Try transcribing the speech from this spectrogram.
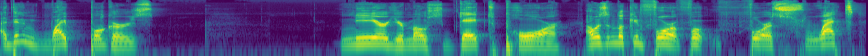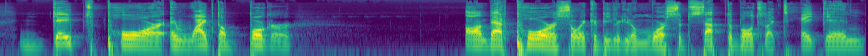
I didn't wipe boogers near your most gaped pore. I wasn't looking for for for a sweat gaped pore and wiped a booger on that pore so it could be you know more susceptible to like take in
